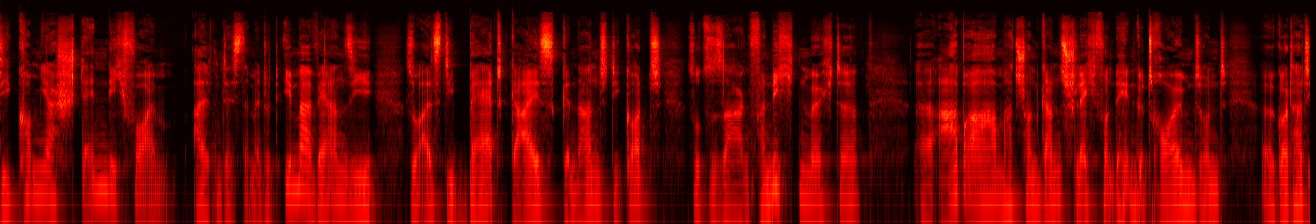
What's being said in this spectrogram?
die kommen ja ständig vor im Alten Testament und immer werden sie so als die Bad Guys genannt, die Gott sozusagen vernichten möchte. Äh, Abraham hat schon ganz schlecht von denen geträumt und äh, Gott hat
